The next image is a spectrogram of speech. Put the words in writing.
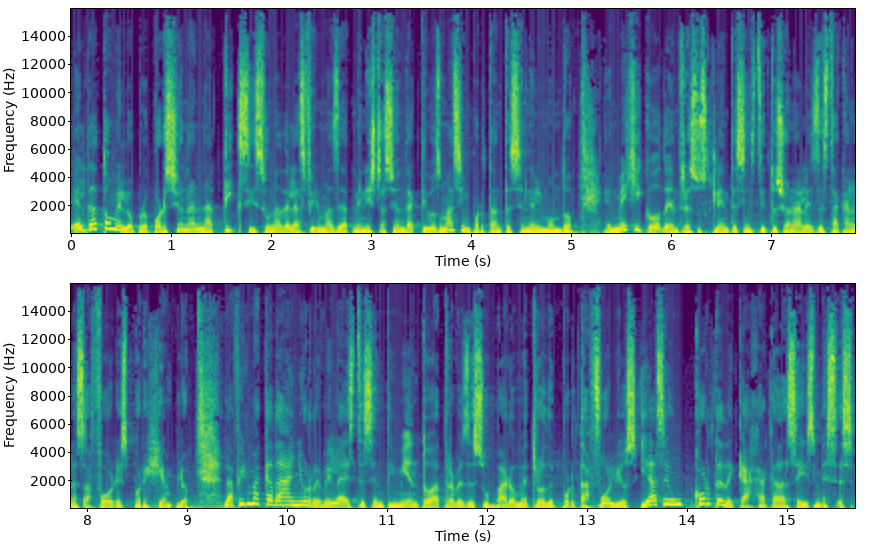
El dato me lo proporciona Natixis, una de las firmas de administración de activos más importantes en el mundo. En México, de entre sus clientes institucionales destacan las Afores, por ejemplo. La firma cada año revela este sentimiento a través de su barómetro de portafolios y hace un corte de caja cada seis meses.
